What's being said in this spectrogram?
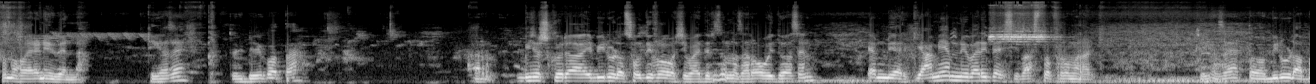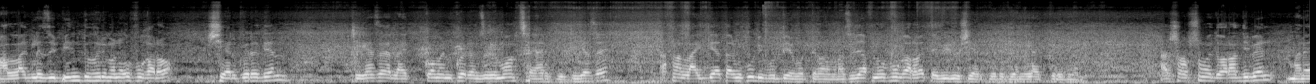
কোনো হয়রানি হইবেন না। ঠিক আছে? তো এটাই কথা। আর বিশেষ করে এই ভিডিওটা সৌদি প্রবাসী ভাইদের জন্য যারা অবৈধ আছেন, এমনি আর কি। আমি এমনি বাড়িতে আছি, বাস্তব প্রমাণ আর কি। ঠিক আছে? তো ভিডিওটা ভালো লাগলে যদি বিন্দু পরিমাণে উপকারও শেয়ার করে দেন। ঠিক আছে? লাইক কমেন্ট করেন যদি মন চায় আর কি, ঠিক আছে? আপনার লাইক দেওয়া তো আমি কুটি ফুট দিয়ে করতে পারব না। যদি আপনার উপকার হয়, তো ভিডিও শেয়ার করে দেবেন লাইক করে দেবেন আর সবসময় ধরা দিবেন মানে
